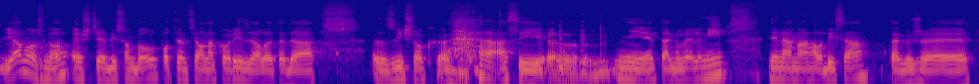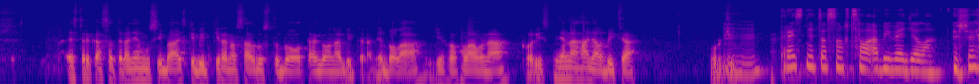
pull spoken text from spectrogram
ja možno ešte by som bol potenciálna korisť, ale teda zvyšok asi e, nie tak veľmi. Nenamáhal by sa, takže Esterka sa teda nemusí báť, keby Tyrannosaurus tu bol, tak ona by teda nebola jeho hlavná korisť. Nenaháňal by ťa určite. Mm-hmm. Presne to som chcela, aby vedela, že,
